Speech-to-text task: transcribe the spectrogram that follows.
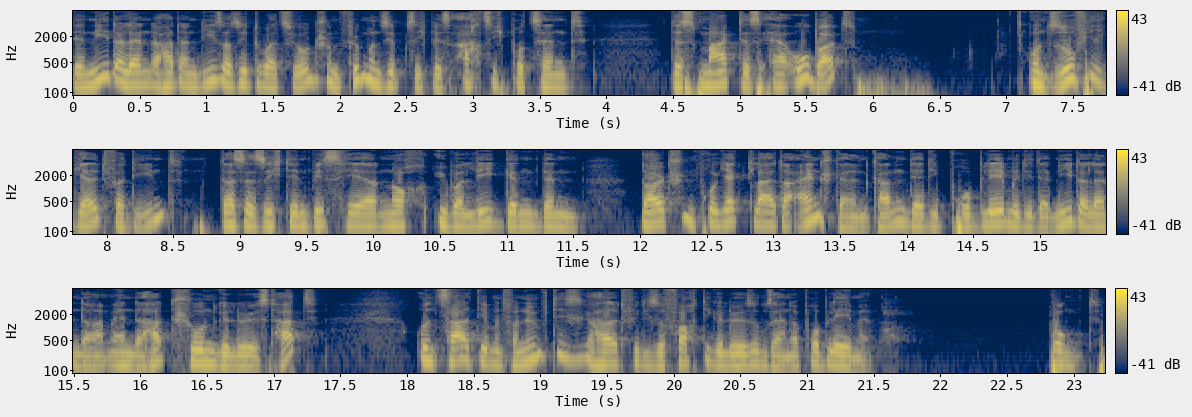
der Niederländer hat an dieser Situation schon 75 bis 80 Prozent des Marktes erobert und so viel Geld verdient, dass er sich den bisher noch überlegenden deutschen Projektleiter einstellen kann, der die Probleme, die der Niederländer am Ende hat, schon gelöst hat und zahlt dem ein vernünftiges Gehalt für die sofortige Lösung seiner Probleme. Punkt.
